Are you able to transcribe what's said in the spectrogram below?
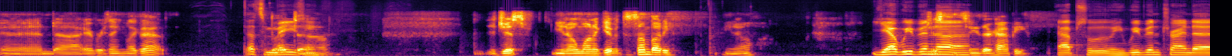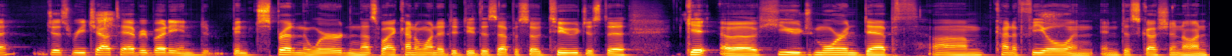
and uh, everything like that. That's amazing. but, uh, you just you know want to give it to somebody you know? Yeah we've been just uh, see they're happy Absolutely. We've been trying to just reach out to everybody and been spreading the word, and that's why I kind of wanted to do this episode too, just to get a huge, more in depth um, kind of feel and, and discussion on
